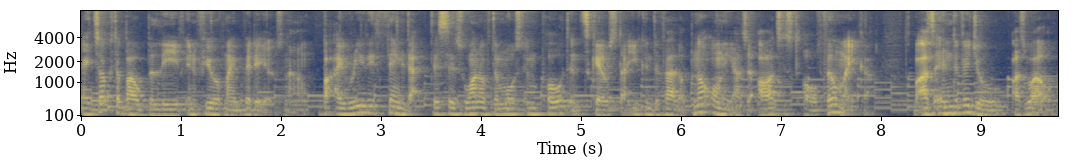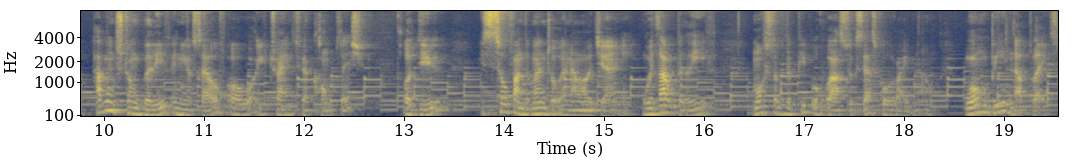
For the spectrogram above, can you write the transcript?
I talked about belief in a few of my videos now, but I really think that this is one of the most important skills that you can develop, not only as an artist or filmmaker, but as an individual as well. Having strong belief in yourself or what you're trying to accomplish or do is so fundamental in our journey. Without belief, most of the people who are successful right now won't be in that place.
